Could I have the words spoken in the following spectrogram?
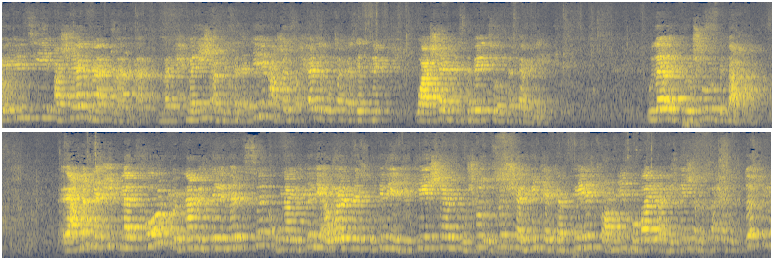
انت عشان ما ما ما, ما تحمليش قبل سنتين عشان صحتك وصحه ابنك وعشان ال stability of the family وده البروشور بتاعها. عملنا e-platform بنعمل telemedicine وبنعمل tele awareness و tele education و social media campaigns وعاملين mobile application لصحة الطفل.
